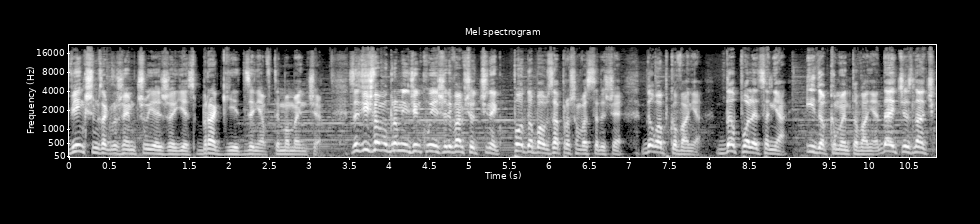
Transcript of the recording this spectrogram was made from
większym zagrożeniem czuję, że jest brak jedzenia w tym momencie. Za dziś wam ogromnie dziękuję. Jeżeli wam się odcinek podobał, zapraszam was serdecznie do łapkowania, do polecenia i do komentowania. Dajcie znać,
